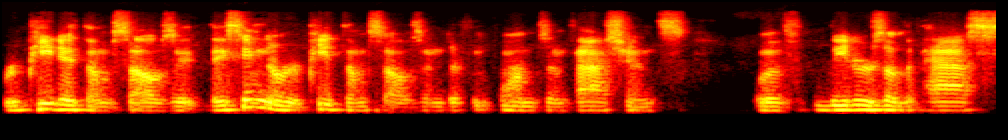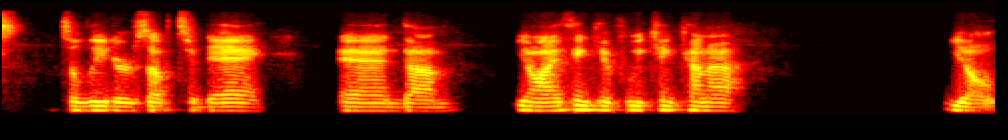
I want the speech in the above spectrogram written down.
repeated themselves. They, they seem to repeat themselves in different forms and fashions with leaders of the past to leaders of today. And um, you know, I think if we can kind of, you know,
